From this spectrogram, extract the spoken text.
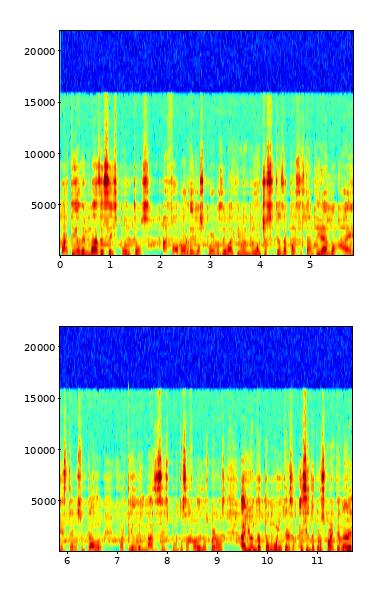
Partido de más de 6 puntos a favor de los Cuervos de Baltimore. Muchos sitios de apuestas están tirando a este resultado. Partido de más de 6 puntos a favor de los Cuervos. Hay un dato muy interesante. Es cierto que los 49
